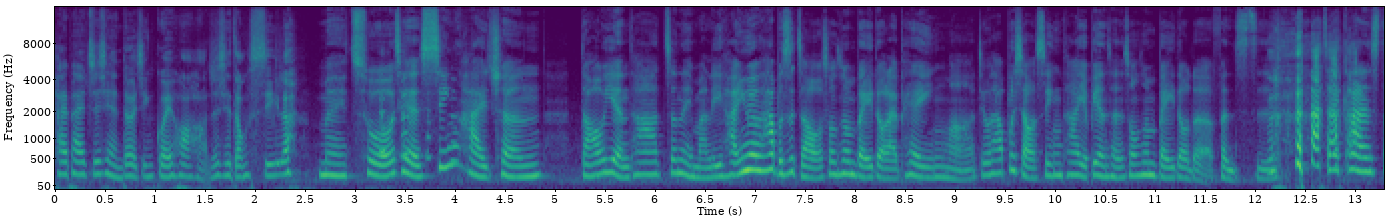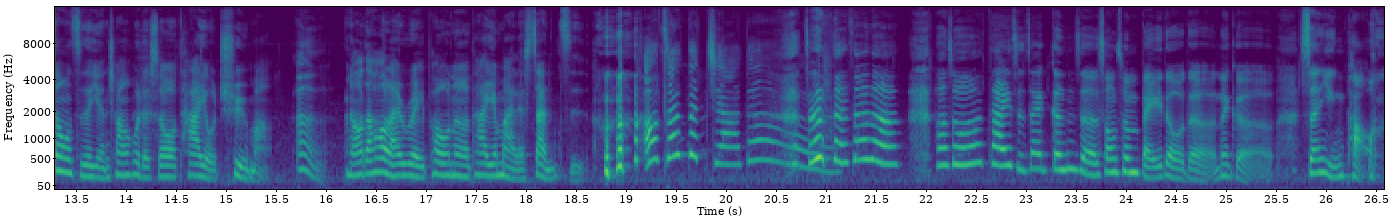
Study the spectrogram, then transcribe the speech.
开拍之前都已经规划好这些东西了，没错。而且新海诚导演他真的也蛮厉害，因为他不是找松村北斗来配音嘛，结果他不小心他也变成松村北斗的粉丝，在看 Stones 的演唱会的时候，他有去嘛，嗯，然后到后来 Repo 呢，他也买了扇子，哦，真的假的？真的真的，他说他一直在跟着松村北斗的那个身影跑。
